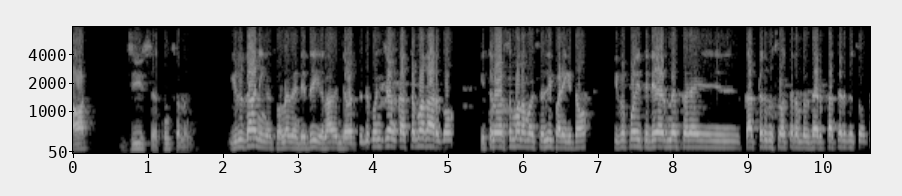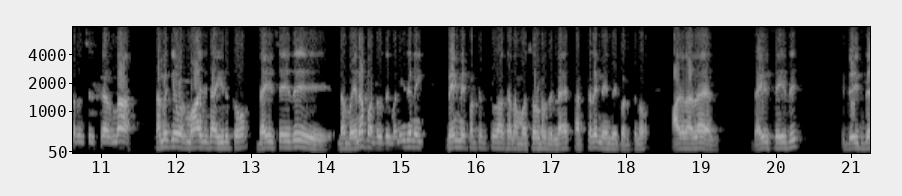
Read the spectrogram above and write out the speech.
லார்ட் ஜீசஸ்ன்னு சொல்லுங்க. இதுதான் நீங்க சொல்ல வேண்டியது. இதனால இந்த வருஷத்துக்கு கொஞ்சம் கஷ்டமா தான் இருக்கும். இத்தனை வருஷமா நம்ம சொல்லி பண்ணிக்கிட்டோம் இப்ப போய் திடீர்னு பிறகு கத்தருக்கு சோத்திரம் பிரதர் கத்தருக்கு சோத்திரம் சிஸ்டர்னா நமக்கே ஒரு மாதிரி தான் இருக்கும். தயவு செய்து நம்ம என்ன பண்றது? மனிதனை மேன்மைப்படுத்துறதுக்காக நம்ம சொல்றது இல்ல கத்தரை மேன்மைப்படுத்தணும். அதனால தயவு செய்து இது இந்த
